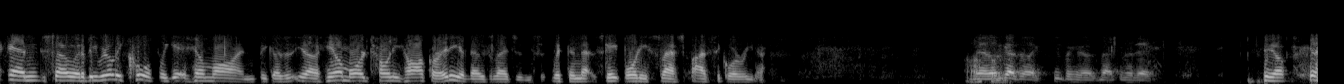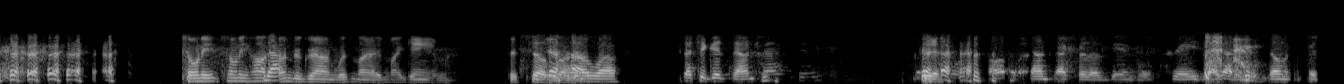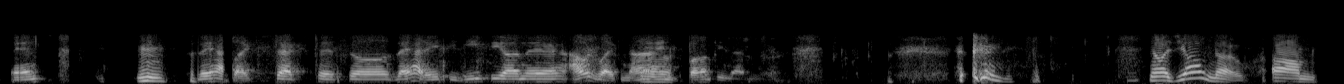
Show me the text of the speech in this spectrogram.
and so it'd be really cool if we get him on because you know him or Tony Hawk or any of those legends within that skateboarding slash bicycle arena. Yeah, those guys are like superheroes back in the day. Yep. Tony Tony Hawk Now- Underground was my my game. 15 So years fun. ago. oh wow. Such a good soundtrack too. Yeah. All the soundtracks for those games were crazy. I got into so many good bands. Mhm. They had like Sex Pistols. They had ACDC on there. I was like nine, Uh. bumping them. now, as y'all know, um,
